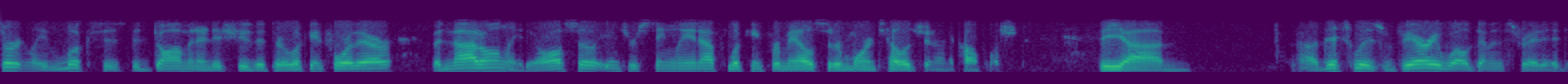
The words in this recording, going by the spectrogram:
certainly, looks is the dominant issue that they're looking for there. But not only, they're also, interestingly enough, looking for males that are more intelligent and accomplished. The um, uh, this was very well demonstrated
